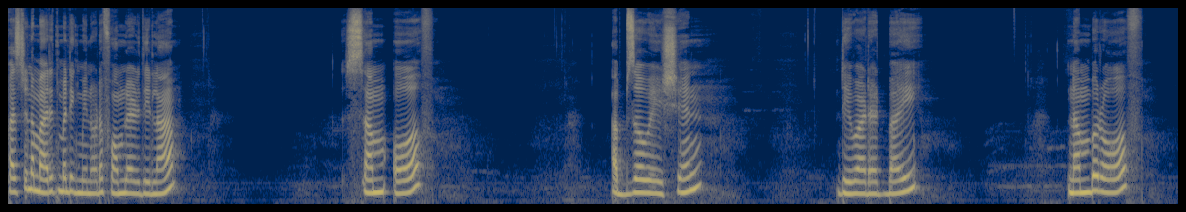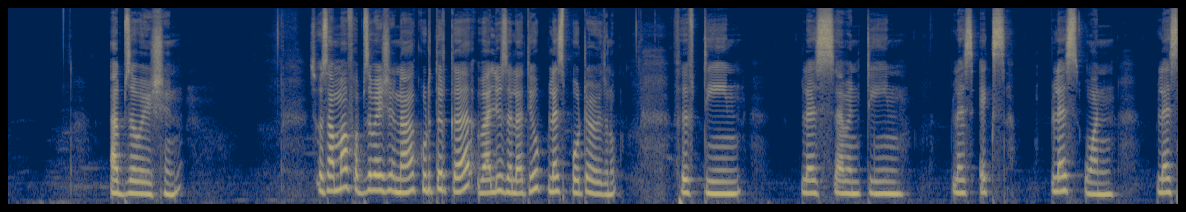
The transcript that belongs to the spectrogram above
ஃபஸ்ட்டு நம்ம அரித்மெட்டிக் மீனோட ஃபார்மில் எழுதிடலாம். Sum of observation divided by number of observation. So sum of அப்சர்வேஷனாக கொடுத்துருக்க வேல்யூஸ் எல்லாத்தையும் ப்ளஸ் போட்டு எழுதணும் fifteen plus seventeen plus x plus one plus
